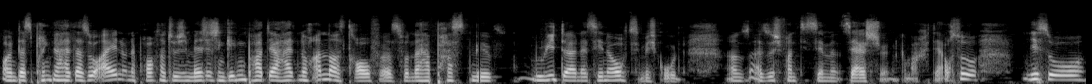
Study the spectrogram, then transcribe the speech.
Und das bringt er halt da so ein und er braucht natürlich einen menschlichen Gegenpart, der halt noch anders drauf ist. Von daher passt mir Reed da in der Szene auch ziemlich gut. Also, also ich fand die Szene sehr schön gemacht. Ja, auch so, nicht so,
